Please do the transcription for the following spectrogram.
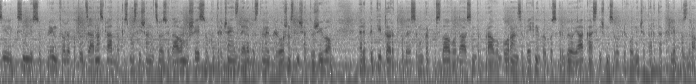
K Cindy Supreme, tole pa tudi zadnja skladba, ki smo slišali na celo zvedavom šesu. Kot rečen, zdaj le boste imeli priložnost slišati uživo repetitor, tako da se bom kar poslovo, da sem pripravil Goran za tehniko in poskrbel Jaka. Slišmo se v prihodnji četrtek. Lep pozdrav.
